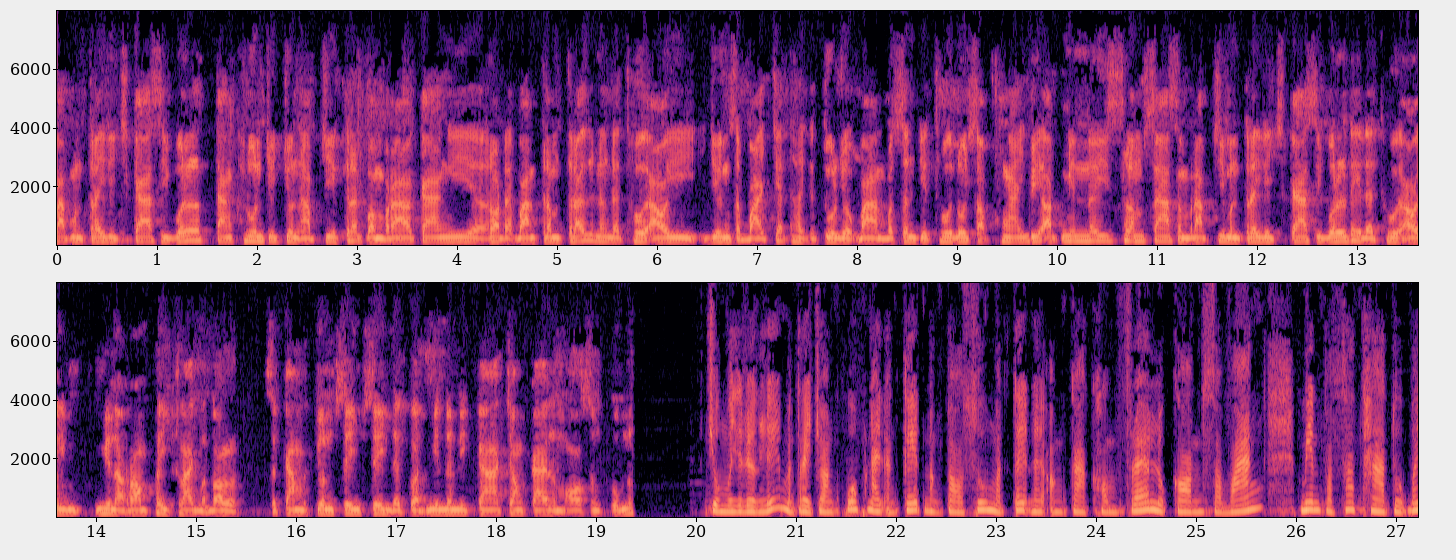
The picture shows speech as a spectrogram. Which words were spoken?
បាប់មន្ត្រីរាជការស៊ីវិលតាំងខ្លួនជាជនអព្យាក្រឹតបំរើការងាររដ្ឋឲ្យបានត្រឹមត្រូវនិងដែលធ្វើឲ្យយើងសប្បាយចិត្តហើយទទួលយកបានបើសិនជាធ្វើដោយសពថ្ងៃវាអត់មានន័យស្លឹមសារសម្រាប់ជាមន្ត្រីរាជការស៊ីវិលទេដែលធ្វើឲ្យមានអារម្មណ៍ភ័យខ្លាចមកដល់សកម្មជនផ្សេងផ្សេងដែលគាត់មាននិន្នាការចង់កែលម្អសង្គមនឹង ជុំវិញរឿងនេះមន្ត្រីជាន់ខ្ពស់ផ្នែកអង្កេតនឹងតស៊ូមតិនៅអង្គការ Conference លោកកនសវាង មានប្រសាសន៍ថាទោះបី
